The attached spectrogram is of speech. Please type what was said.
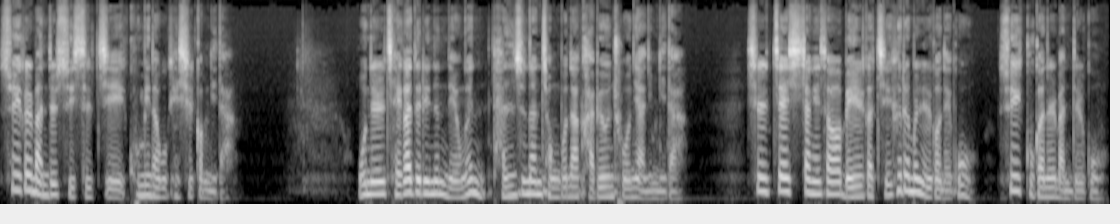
수익을 만들 수 있을지 고민하고 계실 겁니다. 오늘 제가 드리는 내용은 단순한 정보나 가벼운 조언이 아닙니다. 실제 시장에서 매일같이 흐름을 읽어내고 수익 구간을 만들고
